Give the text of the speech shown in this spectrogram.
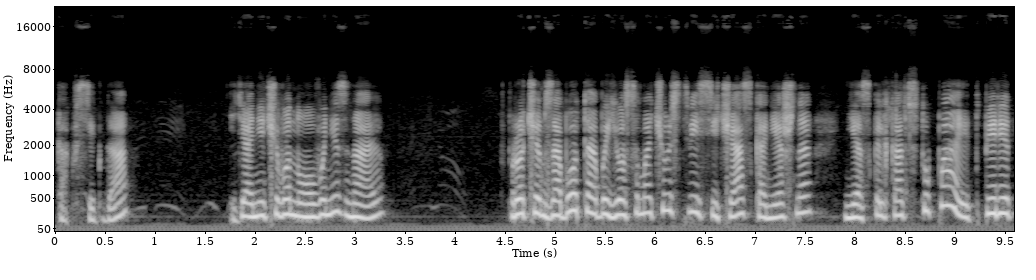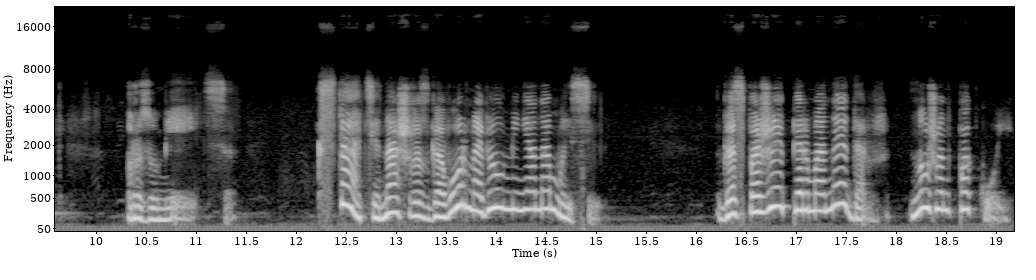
Как всегда, — я ничего нового не знаю. Впрочем, забота об ее самочувствии сейчас, конечно, несколько отступает перед... Разумеется. Кстати, наш разговор навел меня на мысль. Госпоже Перманедер нужен покой,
